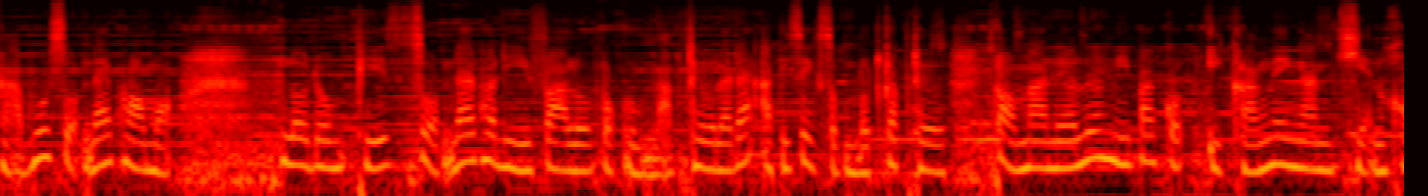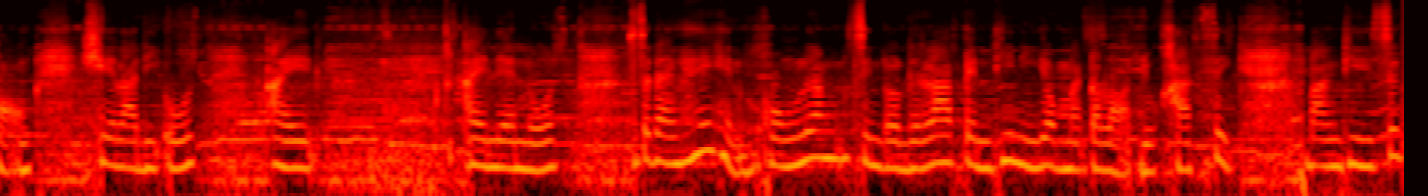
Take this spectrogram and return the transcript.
หาผู้สวมได้พอเหมาะ โลโดมพิสสวมได้พอดีฟาโรตกหลุมรักเธอและได้อภิเษกสมรสกับเธอ ต่อมาเนื้อเรื่องนี้ปรากฏอีกครั้งในงานเขียนของเคลาดิอุสไอไอเลียนุสแสดงให้เห็นโครงเรื่องซินโดเรลล่าเป็นที่นิยมมาตลอดยุคคลาสสิก บางทีซึ่ง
